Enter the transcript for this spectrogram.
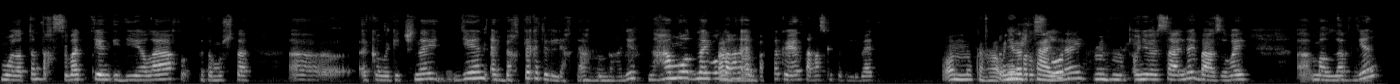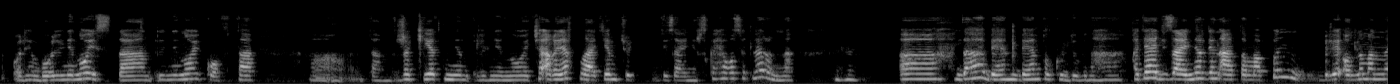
модаттан тахсыбат тен идеялах, потому что а, экологичный ден әлбәхтә кетеллехтә Ага. булдыга ди. Наха модный булдыгана Ага. әлбәхтә көйән тагас кетеллебәт. Онну каха Потом универсальный. Универсальный базовый а, маллар ден, олен бу льняной стан, льняной кофта, там жакет льня- льняной, ча агаяк платьем чуть дизайнерская хавасетлер онна. Да, бэм бэм толкульдугуна. Хотя дизайнер ден атамаппын, биле онна манна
